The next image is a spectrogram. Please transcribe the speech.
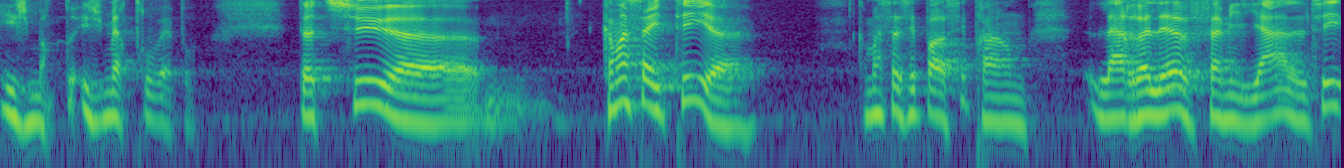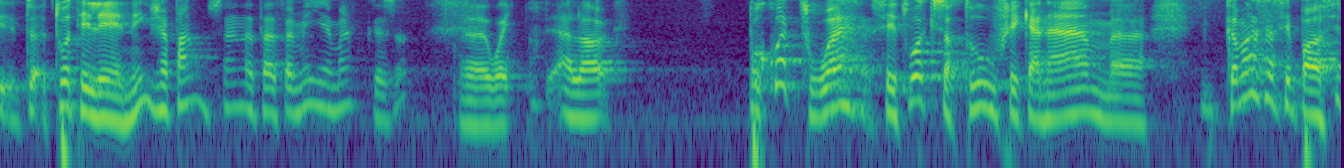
Et je ne me, retrouvais pas. T'as-tu. Euh, comment ça a été. Euh, comment ça s'est passé prendre la relève familiale? Tu sais, toi, tu es l'aîné, je pense, hein, dans ta famille, Marc, c'est ça? oui. Alors, pourquoi toi, c'est toi qui se retrouve chez Canam? Euh, comment ça s'est passé?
